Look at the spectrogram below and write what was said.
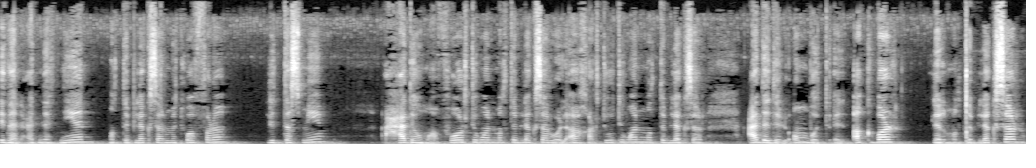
إذا عندنا اثنين multiplexer متوفرة للتصميم أحدهما 4 to 1 multiplexer والآخر 2 to 1 multiplexer عدد ال input الأكبر لل multiplexer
